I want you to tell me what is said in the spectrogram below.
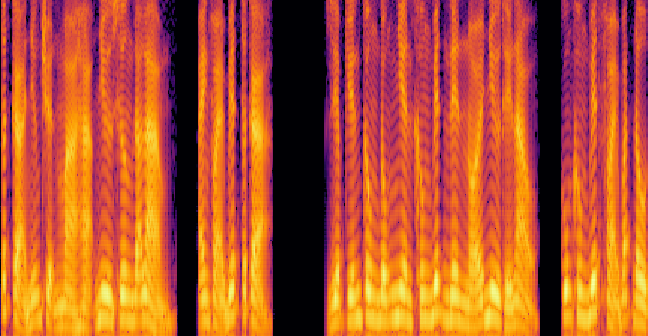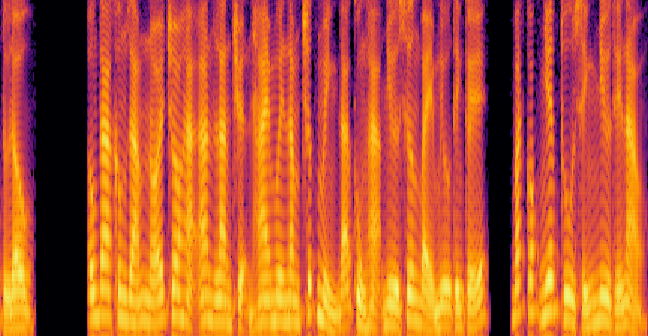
Tất cả những chuyện mà hạ như sương đã làm, anh phải biết tất cả. Diệp kiến công bỗng nhiên không biết nên nói như thế nào, cũng không biết phải bắt đầu từ đâu. Ông ta không dám nói cho hạ an lan chuyện hai mươi năm trước mình đã cùng hạ như sương bày mưu tính kế, bắt cóc nhiếp thu xính như thế nào.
